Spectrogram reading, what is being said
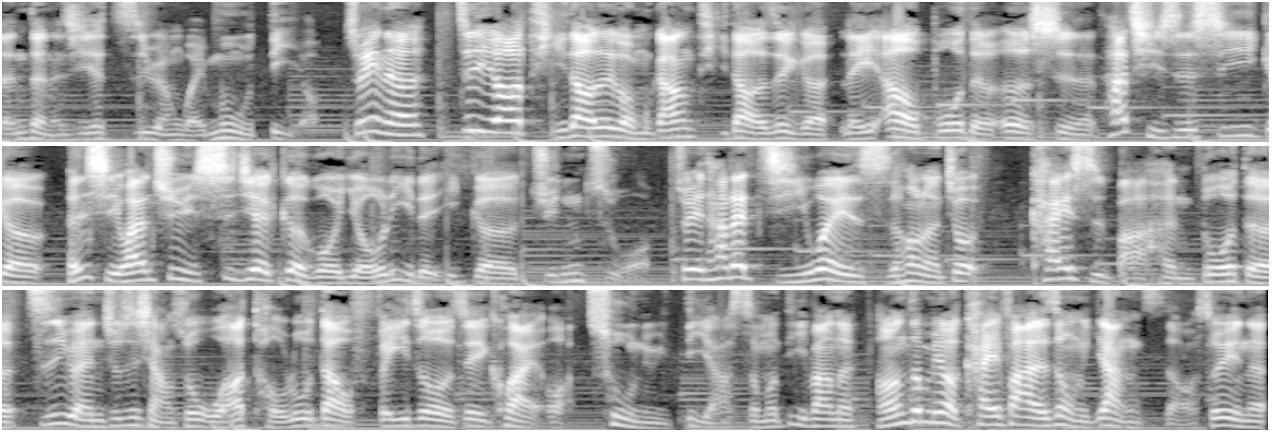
等等的这些资源为目的哦。所以呢，这又要提到这个我们刚刚提到的这个雷奥波德二世呢，他其实是一个很喜欢去世界各国游历的一个君主哦。所以他在即位的时候呢，就开始把很多的资源，就是想说我要投入到非洲的这一块，哇，处女地啊，什么地方呢？好像都没有开发的这种样子哦，所以呢，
